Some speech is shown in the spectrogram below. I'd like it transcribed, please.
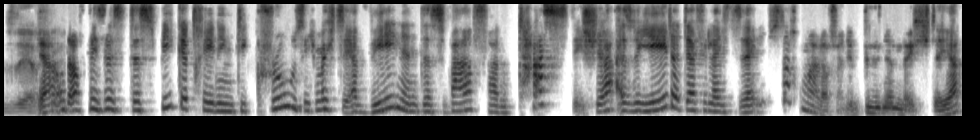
Sehr ja, schön. und auch dieses das Speaker-Training, die Cruise, ich möchte sie erwähnen, das war fantastisch, ja. Also jeder, der vielleicht selbst auch mal auf eine Bühne möchte, ja,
